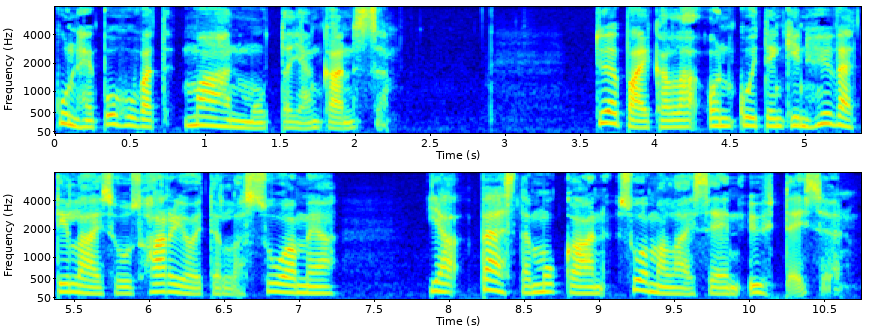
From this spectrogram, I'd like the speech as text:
kun he puhuvat maahanmuuttajan kanssa. Työpaikalla on kuitenkin hyvä tilaisuus harjoitella suomea ja päästä mukaan suomalaiseen yhteisöön.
